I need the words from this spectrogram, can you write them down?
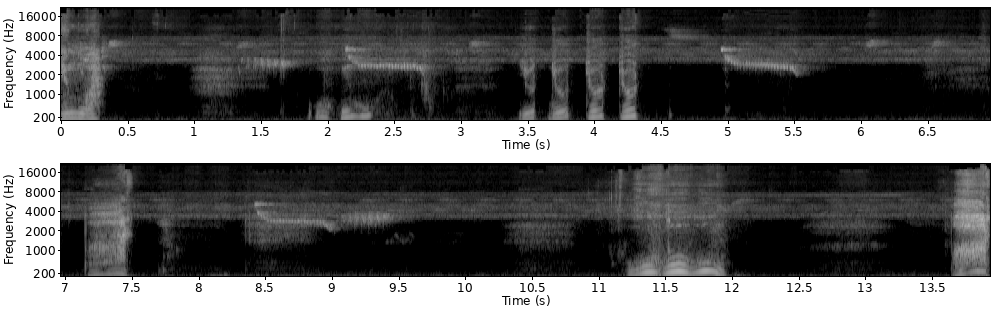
ยังวะโอ้โหหยุดหยุดหยุดหยุดปาดโอ้โหปาด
